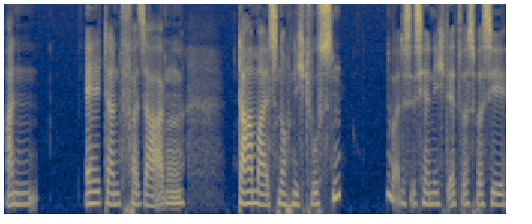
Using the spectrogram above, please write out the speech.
an Elternversagen damals noch nicht wussten, weil das ist ja nicht etwas, was sie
